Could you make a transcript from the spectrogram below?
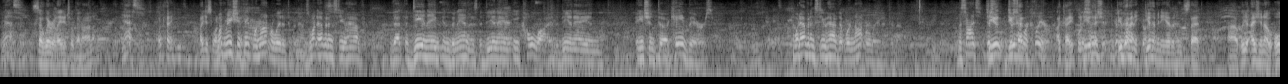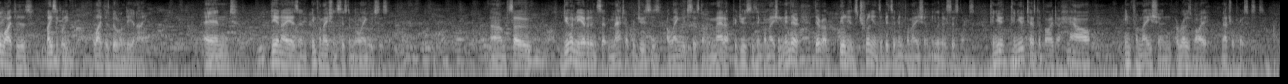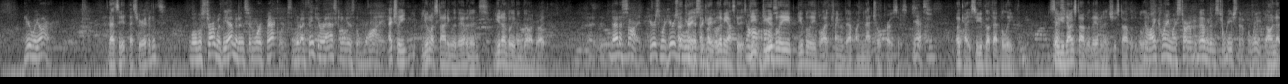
Yes. So we're related to a banana. Yes. Okay, I just wanted. What makes you think we're not related to bananas? What evidence do you have that the DNA in bananas, the DNA in E. coli, the DNA in ancient uh, cave bears, what evidence do you have that we're not related to them? Besides, just, do you, do you so have, we're clear. Okay. Well, do you, you- do you have ahead, any? Do you have any evidence that, uh, well, as you know, all life is basically life is built on DNA, and DNA is an information system and a language system. Um, so, do you have any evidence that matter produces a language system and matter produces information? I mean, there, there are billions, trillions of bits of information in living systems. Can you, can you testify to how information arose by natural processes? Here we are. That's it? That's your evidence? Well, we'll start with the evidence and work backwards. What I think you're asking is the why. Actually, you're not starting with evidence. You don't believe in God, right? Uh, that aside, here's what here's where we Okay, disagree. okay. Well, let me ask you this. No, Do hold- do hold you on a second. believe do you believe life came about by natural processes? Yes. Okay, so you've got that belief. So Yes. you don't start with evidence, you start with the belief. No, I claim I started with evidence to reach that belief. Oh no,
